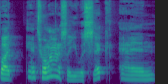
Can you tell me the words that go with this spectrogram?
But answer them honestly. You were sick, and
